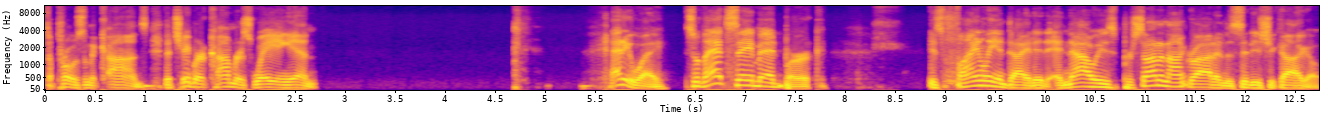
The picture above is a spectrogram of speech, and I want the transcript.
the pros and the cons, the chamber of commerce weighing in. anyway, so that same Ed Burke is finally indicted, and now he's persona non grata in the city of Chicago.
